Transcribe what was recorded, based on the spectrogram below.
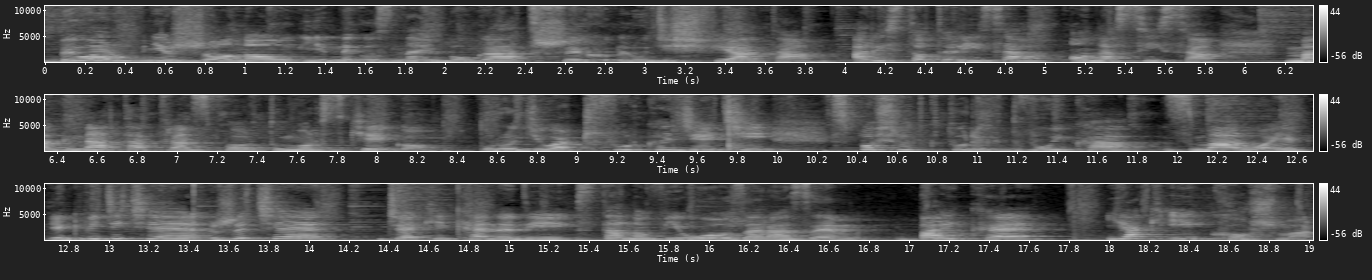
Była również żoną jednego z najbogatszych ludzi świata, Arystotelisa Onassisa, magnata transportu morskiego. Urodziła czwórkę dzieci, spośród których dwójka zmarła. Jak, jak widzicie, życie Jackie Kennedy stanowiło zarazem bajkę, jak i koszmar.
